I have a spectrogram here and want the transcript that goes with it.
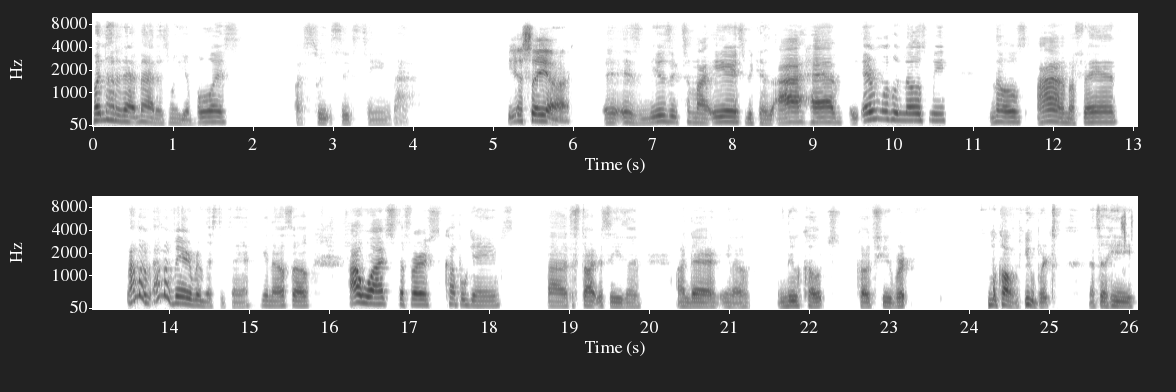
But none of that matters when your boys are Sweet 16 bound. Yes, they are. It is music to my ears because I have everyone who knows me knows I am a fan. I'm a I'm a very realistic fan, you know. So I watched the first couple games uh, to start the season under you know new coach Coach Hubert. I'm gonna call him Hubert until he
